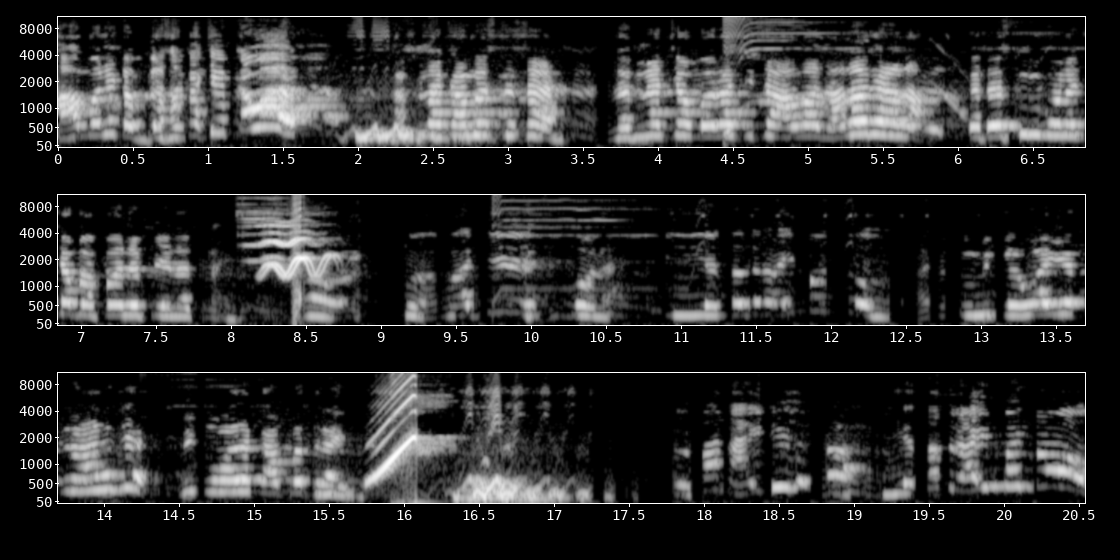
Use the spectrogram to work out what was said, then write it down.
हा म्हणे डब्यासारखा चेपकावर आपला कामच आहे. लग्नाच्या वरातीचा आवाज आला नाही आला. तर दस्तूर कोणाच्या बापाला पेलत नाही. माझे. बोला. येतं तर राहील म्हणतो. आता तुम्ही केव्हा येत राहा ते मी तुम्हाला कापत राहील येतच राहील म्हणतो.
